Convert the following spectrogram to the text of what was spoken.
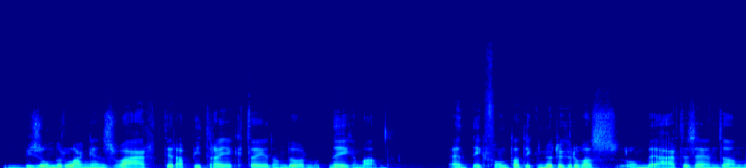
bijzonder lang en zwaar therapietraject dat je dan door moet, negen maanden. En ik vond dat ik nuttiger was om bij haar te zijn dan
